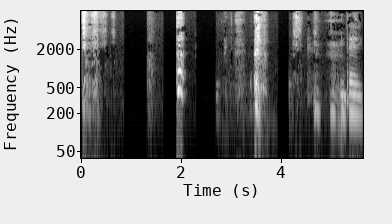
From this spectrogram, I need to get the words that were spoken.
네.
